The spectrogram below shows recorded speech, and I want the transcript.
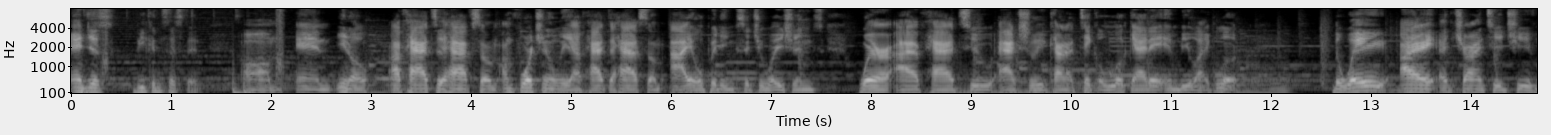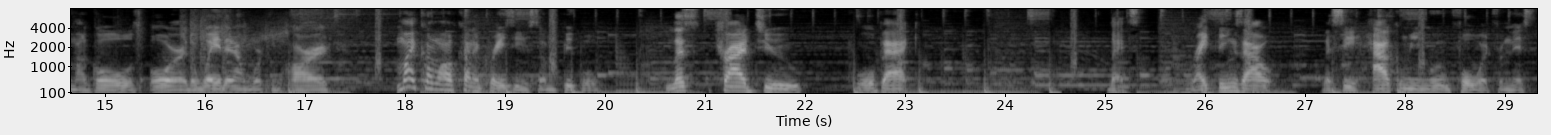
and just be consistent. Um, and you know, I've had to have some. Unfortunately, I've had to have some eye-opening situations where I've had to actually kind of take a look at it and be like, look, the way I am trying to achieve my goals or the way that I'm working hard might come off kind of crazy to some people. Let's try to pull back. Let's write things out. Let's see how can we move forward from this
